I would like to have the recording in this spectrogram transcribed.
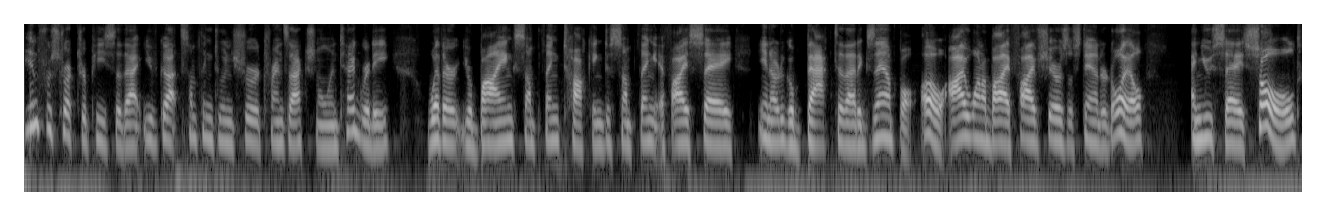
infrastructure piece of that, you've got something to ensure transactional integrity, whether you're buying something, talking to something. If I say, you know, to go back to that example, oh, I want to buy five shares of Standard Oil, and you say sold,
